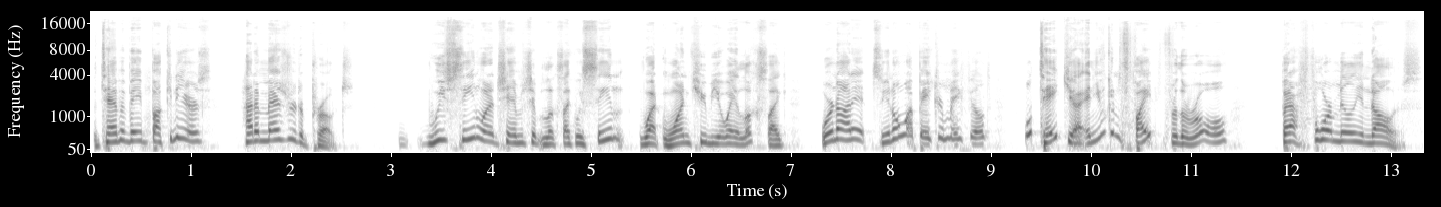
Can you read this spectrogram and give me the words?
the Tampa Bay Buccaneers had a measured approach. We've seen what a championship looks like. We've seen what one QB away looks like. We're not it. So you know what, Baker Mayfield? We'll take you, and you can fight for the role, but at four million dollars.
